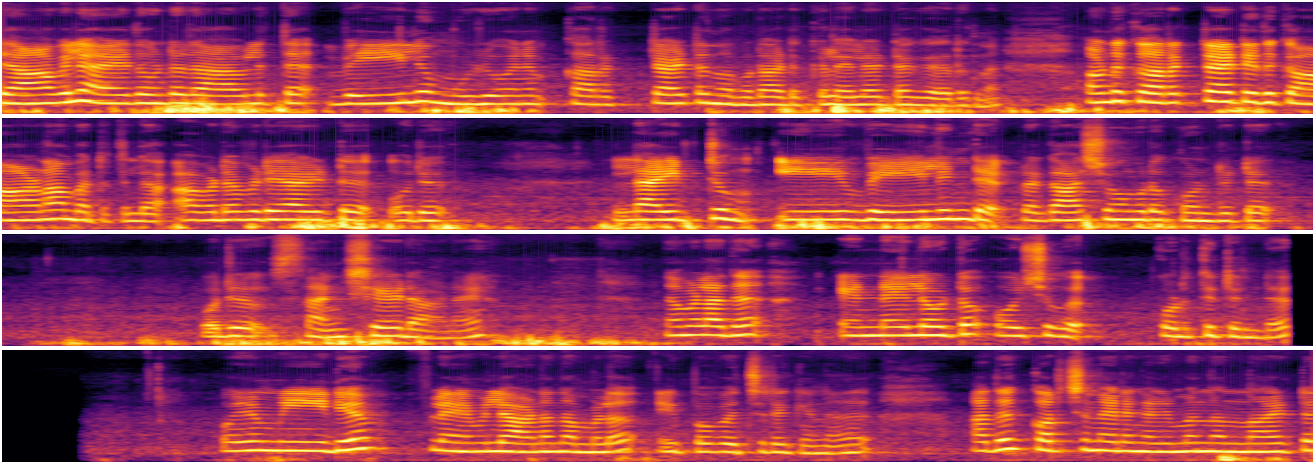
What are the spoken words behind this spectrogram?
രാവിലെ ആയതുകൊണ്ട് രാവിലത്തെ വെയിൽ മുഴുവനും കറക്റ്റായിട്ട് നമ്മുടെ അടുക്കളയിലോട്ടാണ് കയറുന്നത് അതുകൊണ്ട് കറക്റ്റായിട്ട് ഇത് കാണാൻ പറ്റത്തില്ല. അവിടെ എവിടെയായിട്ട് ഒരു ലൈറ്റും ഈ വെയിലിന്റെ പ്രകാശവും കൂടെ കൊണ്ടിട്ട് ഒരു സൺഷെയ്ഡാണ് നമ്മളത് എണ്ണയിലോട്ട് ഒഴിച്ചു കൊടുത്തിട്ടുണ്ട്. ഒരു മീഡിയം ഫ്ലെയിമിലാണ് നമ്മൾ ഇപ്പോൾ വെച്ചിരിക്കുന്നത്. അത് കുറച്ച് നേരം കഴിയുമ്പോൾ നന്നായിട്ട്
